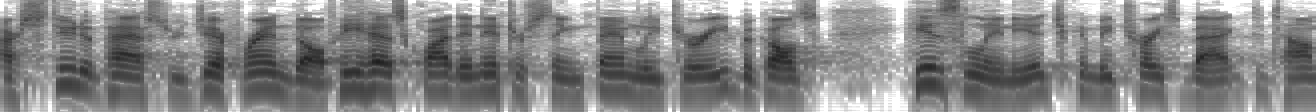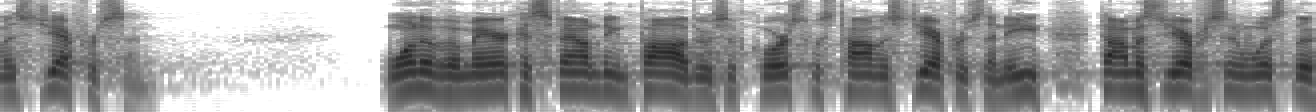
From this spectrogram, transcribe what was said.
our student pastor, Jeff Randolph. He has quite an interesting family tree because his lineage can be traced back to Thomas Jefferson. One of America's founding fathers, of course, was Thomas Jefferson. He, Thomas Jefferson was the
